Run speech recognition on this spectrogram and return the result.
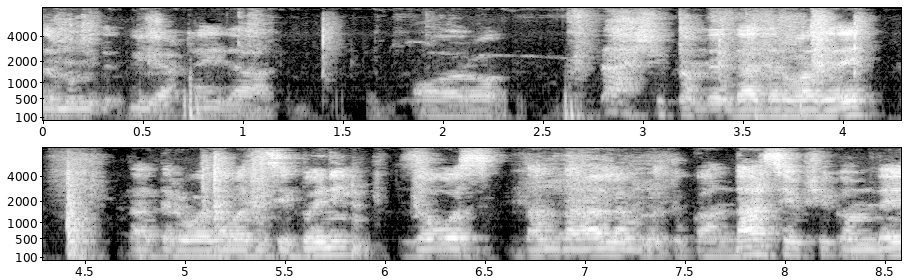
زمونږ د کلي اټۍ ده او دا شي کوم دی دا دروازه دی دا دروازه به داسې بني زه اوس دنده رالم نو دکاندار صاحب چې کوم دی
